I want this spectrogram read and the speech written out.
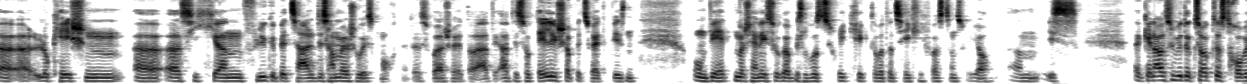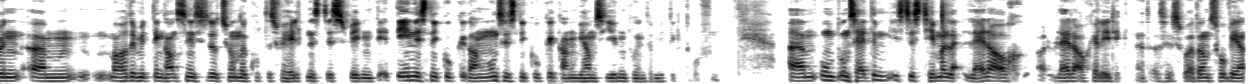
äh, Location äh, äh, sichern, Flüge bezahlen, das haben wir ja schon alles gemacht. Ne? Das war schon da, auch das Hotel ist schon bezahlt gewesen und wir hätten wahrscheinlich sogar ein bisschen was zurückgekriegt, aber tatsächlich war es dann so, ja, ähm, ist äh, genauso wie du gesagt hast, Robin, ähm, man hatte mit den ganzen Institutionen ein gutes Verhältnis, deswegen, denen ist nicht gut gegangen, uns ist nicht gut gegangen, wir haben sie irgendwo in der Mitte getroffen. Ähm, und, und seitdem ist das Thema leider auch, leider auch erledigt. Nicht? Also es war dann so, während,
